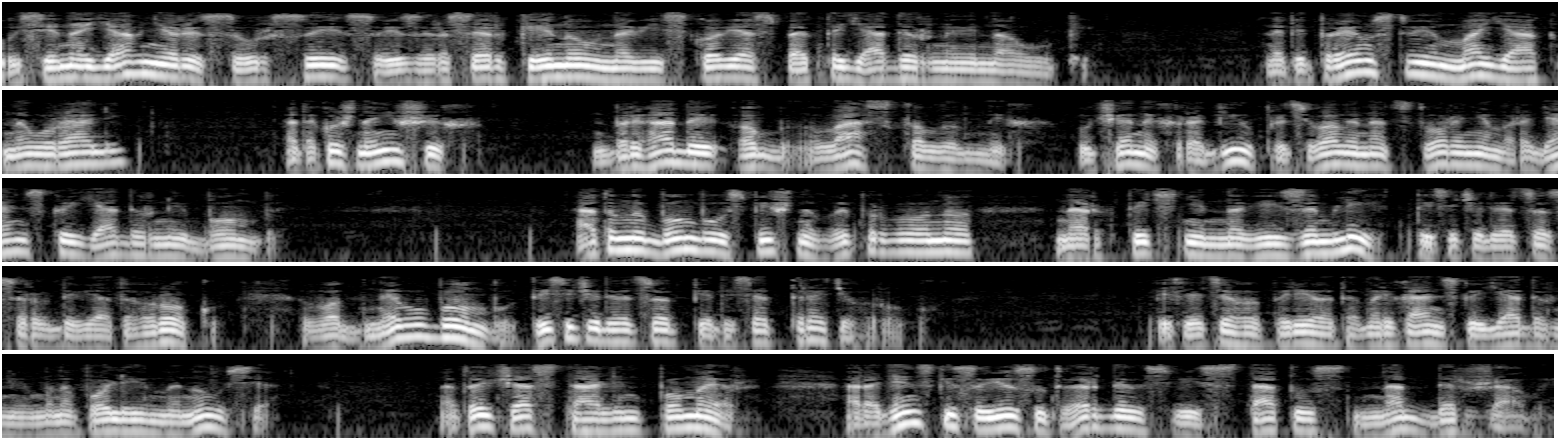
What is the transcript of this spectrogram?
Усі наявні ресурси Союз кинув на військові аспекти ядерної науки. На підприємстві Маяк на Уралі, а також на інших бригади обласкалених учених рабів працювали над створенням радянської ядерної бомби. Атомну бомбу успішно випробувано на Арктичній Новій Землі 1949 року, водневу бомбу 1953 року. Після цього період американської ядерної монополії минувся. На той час Сталін помер, а Радянський Союз утвердив свій статус наддержави.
